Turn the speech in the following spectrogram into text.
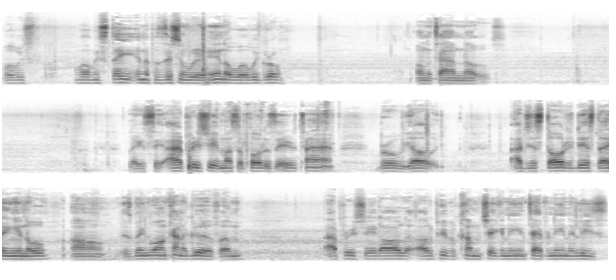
Will we, will we stay in the position we're in or will we grow? Only time knows. Like I said, I appreciate my supporters every time, bro. Y'all, I just started this thing, you know. Um, it's been going kind of good for me. I appreciate all the, all the people coming, checking in, tapping in. At least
